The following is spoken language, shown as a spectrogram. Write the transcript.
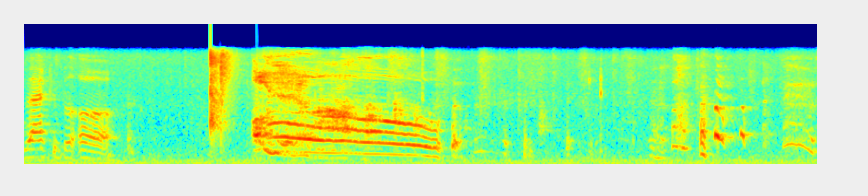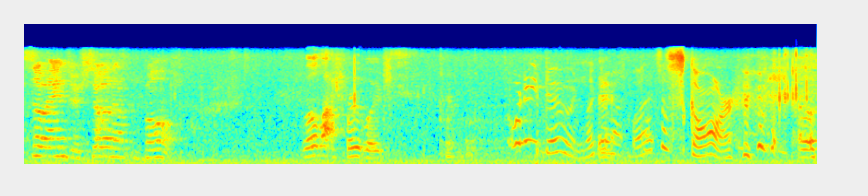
back of the uh. Oh yeah. Oh! So Andrew, show them the bump. Look like Froot Loops. What are you doing? Look at my butt. That's a scar. Oh.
